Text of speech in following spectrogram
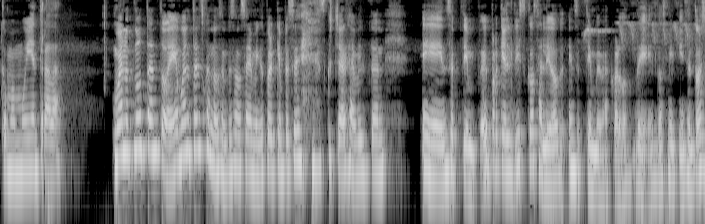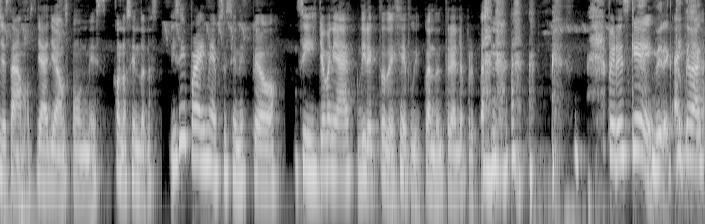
como muy entrada. Bueno, no tanto, ¿eh? Bueno, tal vez cuando nos empezamos a ser amigos, porque empecé a escuchar Hamilton en septiembre, eh, porque el disco salió en septiembre, me acuerdo, del 2015. Entonces ya estábamos, ya llevamos como un mes conociéndonos. Y sí, por ahí me obsesioné, pero sí, yo venía directo de Hedwig cuando entré a la prepa. pero es que directo ahí te va.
